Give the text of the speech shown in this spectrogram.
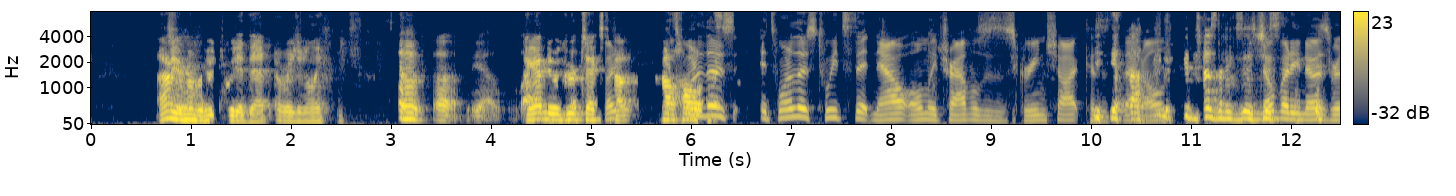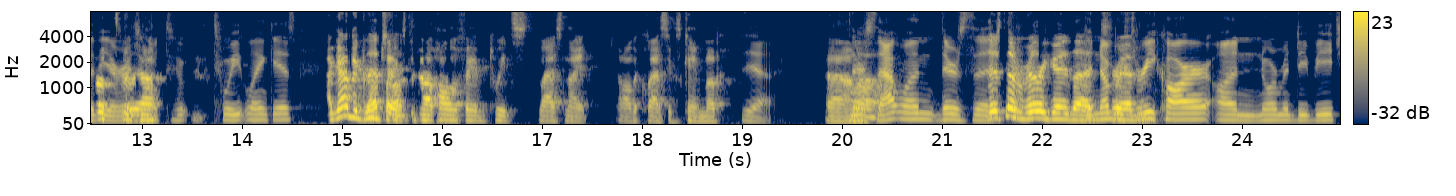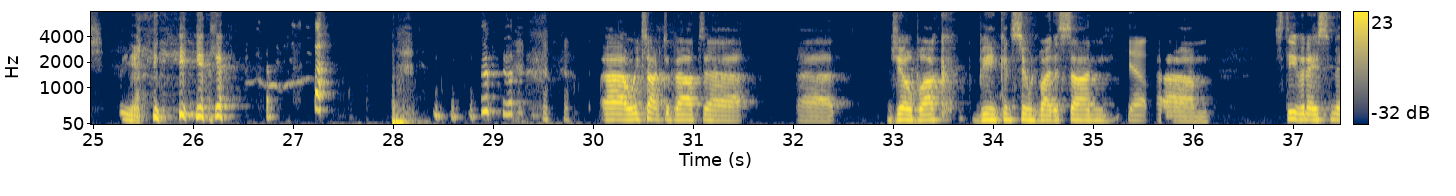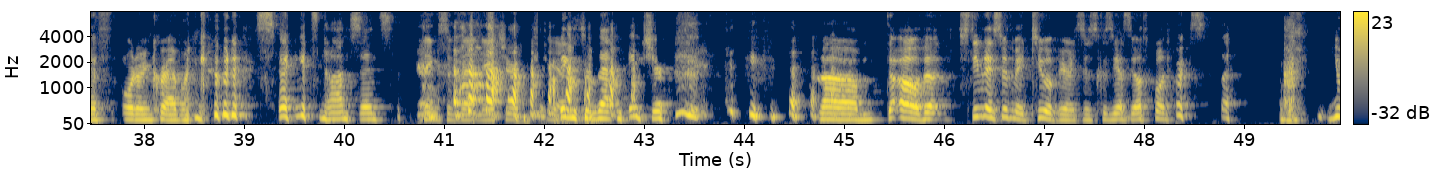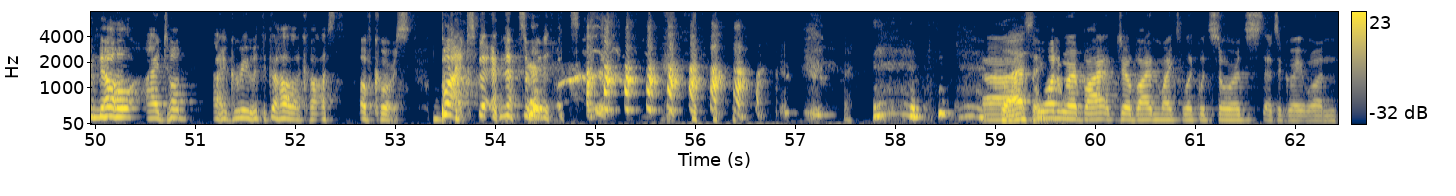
I don't Sure. even remember who tweeted that originally. uh, yeah, I got into a group text about, about It's one of those. It's one of those tweets that now only travels as a screenshot because it's Yeah, that old. It doesn't exist. just- Nobody knows where the original t- tweet link is. I got in a group That's text awesome. about Hall of Fame tweets last night. All the classics came up. Yeah. Um, There's that one. There's the There's some really good uh, the number trim- three car on Normandy Beach. uh, we talked about uh, uh, Joe Buck being consumed by the sun. Yep. Um, Stephen A. Smith ordering crab rangoon, saying it's nonsense. Things of that nature. Yeah. Things of that nature. um, the, oh, the Stephen A. Smith made two appearances because he has the other one. Where it's like, you know, I don't. I agree with the Holocaust, of course, but and that's what it is. Uh, Classic. The one where Bi- Joe Biden likes liquid swords. That's a great one.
